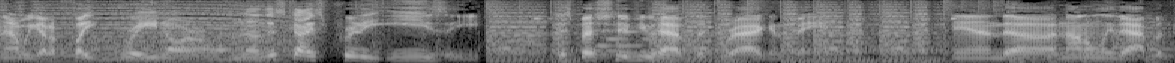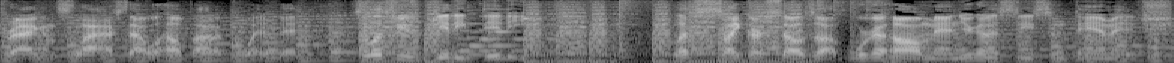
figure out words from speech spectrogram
Now we gotta fight Greygnarl. Now this guy's pretty easy, especially if you have the Dragon Bane. And uh, not only that, but Dragon Slash, that will help out quite a bit. So let's use Gritty Ditty. Let's psych ourselves up. We're gonna, oh man, you're gonna see some damage.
